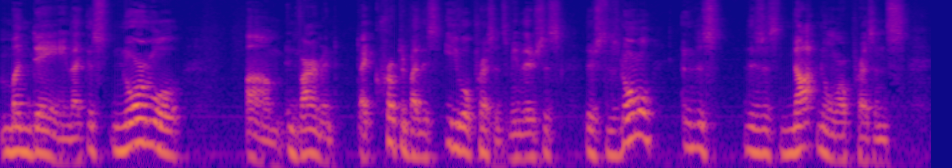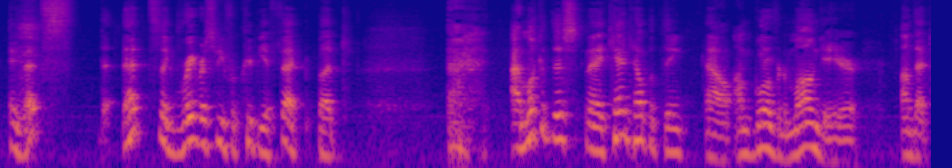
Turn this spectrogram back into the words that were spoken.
mundane like this normal um environment like corrupted by this evil presence. I mean, there's this there's this normal and this there's this not normal presence, and that's that, that's a great recipe for creepy effect, but. I look at this and I can't help but think. Now I'm going over to manga here. On that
